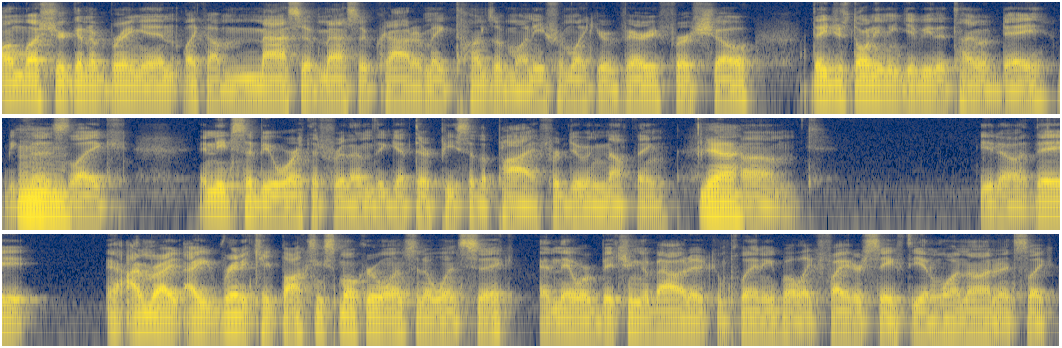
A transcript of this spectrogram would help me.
unless you're gonna bring in like a massive, massive crowd or make tons of money from like your very first show, they just don't even give you the time of day because like it needs to be worth it for them to get their piece of the pie for doing nothing. Yeah. Um, you know, they, I'm right. I ran a kickboxing smoker once and it went sick, and they were bitching about it, complaining about like fighter safety and whatnot. And it's like,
